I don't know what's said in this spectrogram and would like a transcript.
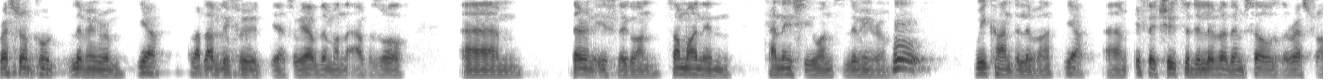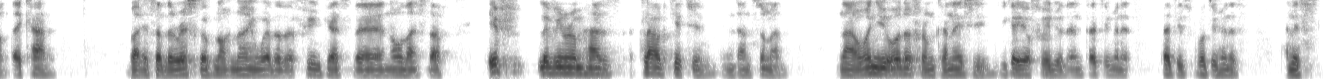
restaurant called Living Room, Yeah, love lovely food. Yeah, so we have them on the app as well. Um, they're in East Legon. Someone in Kaneshi wants living room. Mm. We can't deliver. Yeah. Um, if they choose to deliver themselves, the restaurant, they can. But it's at the risk of not knowing whether the food gets there and all that stuff. If living room has a cloud kitchen in Dansoman, now when you order from Kaneshi, you get your food within 30 minutes, 30 to 40 minutes, and it's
